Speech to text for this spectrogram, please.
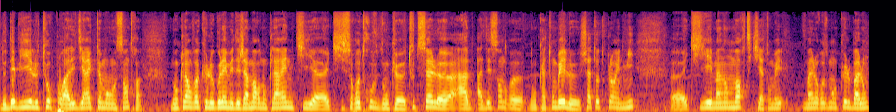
de déblayer le tour pour aller directement au centre. Donc là on voit que le golem est déjà mort, donc la reine qui, se retrouve donc toute seule à, à, descendre, donc à tomber le château de clan ennemi, qui est maintenant morte, qui a tombé malheureusement que le ballon.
